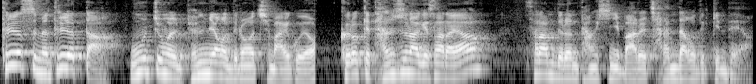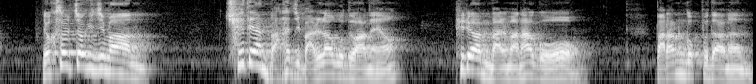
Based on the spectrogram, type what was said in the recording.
틀렸으면 틀렸다. 우물쭈물 변명을 늘어놓지 말고요. 그렇게 단순하게 살아야 사람들은 당신이 말을 잘한다고 느낀대요. 역설적이지만 최대한 말하지 말라고도 하네요. 필요한 말만 하고 말하는 것보다는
